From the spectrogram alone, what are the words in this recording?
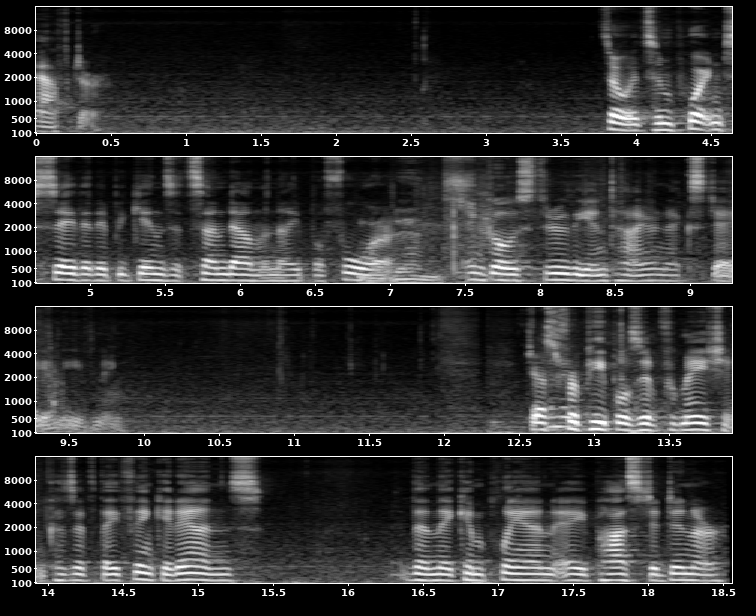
after. So it's important to say that it begins at sundown the night before ends. and goes through the entire next day and evening. Just for people's information, because if they think it ends, then they can plan a pasta dinner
